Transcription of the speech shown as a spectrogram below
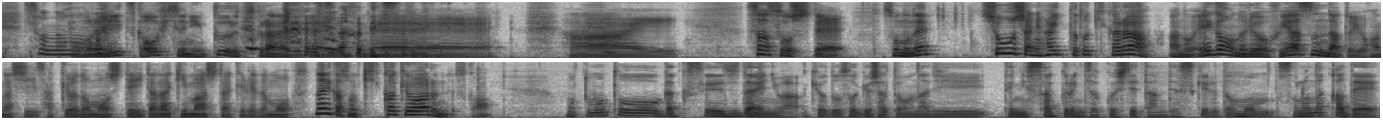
そのままこれいつかオフィスにプール作らないといけないです そうですね。はい。さあ、そして、そのね、商社に入った時から、あの、笑顔の量を増やすんだというお話、先ほどもしていただきましたけれども、何かそのきっかけはあるんですか？もともと学生時代には共同創業者と同じテニスサークルに属してたんですけれどもその中で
